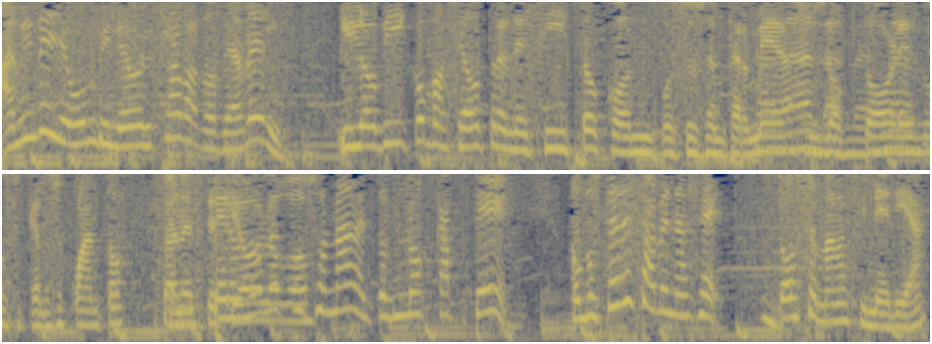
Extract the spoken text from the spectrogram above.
A mí me llegó un video el sábado de Abel y lo vi como hacía un trenecito con pues sus enfermeras, sus Na, na, na, doctores, na. no sé qué, no sé cuánto. Pero no me puso nada, entonces no capté. Como ustedes saben, hace dos semanas y media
